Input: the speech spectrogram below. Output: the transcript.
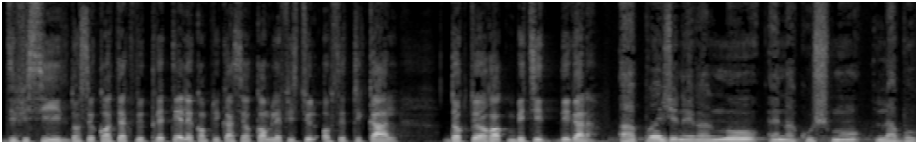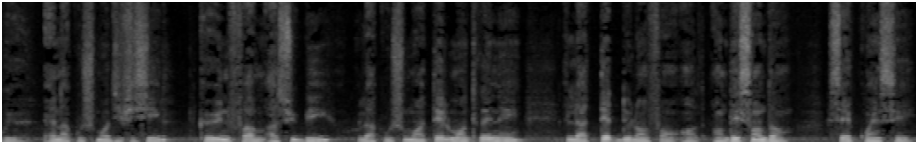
Difficile dans ce contexte de traiter les complications comme les fistules obstétricales. Dr Roch Mbeti Degana. Après généralement un accouchement laborieux, un accouchement difficile qu'une femme a subi, l'accouchement a tellement traîné la tête de l'enfant en, descendant s'est coincée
